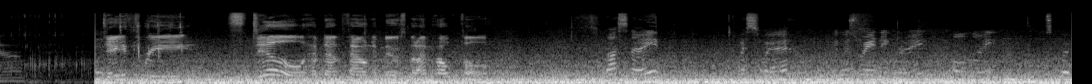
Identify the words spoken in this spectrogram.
up. Day three, still have not found a moose, but I'm hopeful. Last night, I swear, it was raining, right? All night. It was quite,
